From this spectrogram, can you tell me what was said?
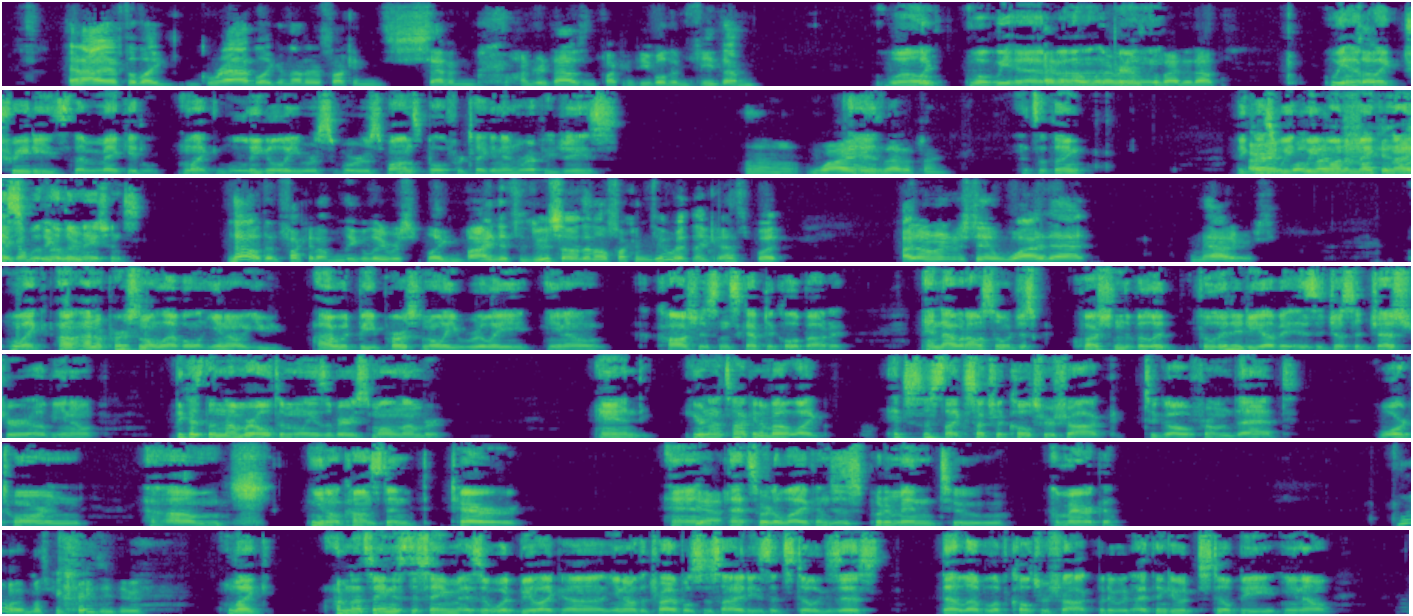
And I have to, like, grab, like, another fucking 700,000 fucking people and feed them? Well, Like, what we have, I don't know, uh, whatever it is divided up. We What's have up? like treaties that make it like legally res- we're responsible for taking in refugees. Uh, why is that a thing? It's a thing. Because Alright, we, well we want to make it, nice like, with legally- other nations. No, then fuck it. I'm legally res- like binded to do so. Then I'll fucking do it, I guess. But I don't understand why that matters. Like on, a personal level, you know, you I would be personally really, you know, cautious and skeptical about it. And I would also just question the valid- validity of it. Is it just a gesture of, you know, because the number ultimately is a very small number. And you're not talking about like, it's just like such a culture shock to go from that war torn, um, you know, constant terror and Yeah. that sort of life and just put him into America. No, it must be crazy, dude. Like, I'm not saying it's the same as it would be like, uh, you know, the tribal societies that still exist, that level of culture shock, but it would, I think it would still be, you know,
